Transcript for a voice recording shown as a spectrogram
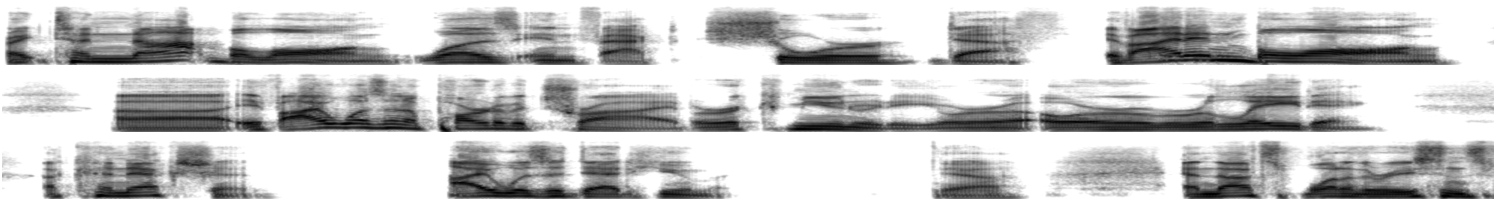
Right? To not belong was, in fact, sure death. If I didn't mm-hmm. belong, uh, if I wasn't a part of a tribe or a community or a, or a relating, a connection, I was a dead human. Yeah. And that's one of the reasons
